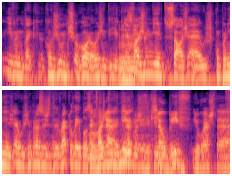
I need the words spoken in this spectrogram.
even like conjuntos agora, hoje em dia, quem é que Uhum. faz o dinheiro dos salas? É os companhias, é as empresas de record labels, é que faz Aquilo é, tudo o aquilo é, dinheiro. como a gente diz, aquilo é o brief e o resto é.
